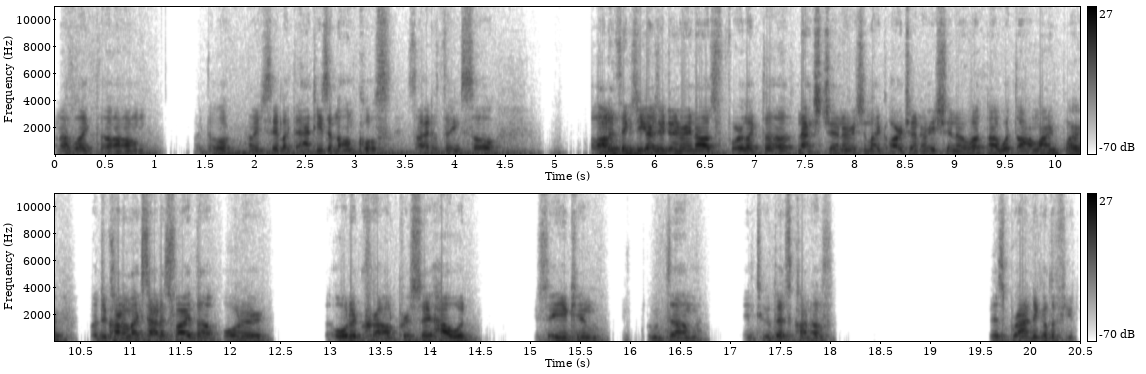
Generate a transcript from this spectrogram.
kind of like the um like the how do you say like the aunties and uncles side of things. So a lot of things you guys are doing right now is for like the next generation, like our generation and whatnot, with the online part. But to kind of like satisfy the older the older crowd per se, how would you say you can include them into this kind of this branding of the future?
